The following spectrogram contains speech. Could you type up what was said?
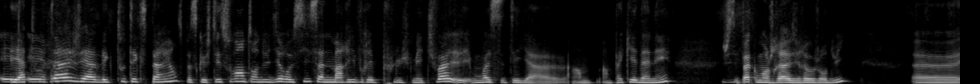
Et, à tout âge et avec toute expérience, parce que je t'ai souvent entendu dire aussi ça ne m'arriverait plus. Mais tu vois, moi, c'était il y a un, paquet d'années. Je ne sais pas comment je réagirais aujourd'hui. Euh,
